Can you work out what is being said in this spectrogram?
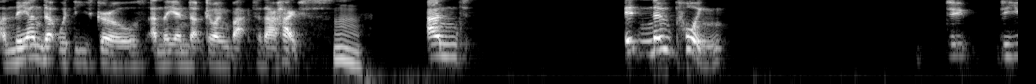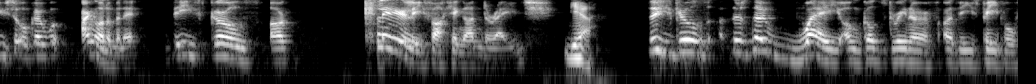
and they end up with these girls, and they end up going back to their house, Hmm. and at no point do do you sort of go, well, hang on a minute, these girls are clearly fucking underage Yeah. these girls there's no way on god's green earth are these people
